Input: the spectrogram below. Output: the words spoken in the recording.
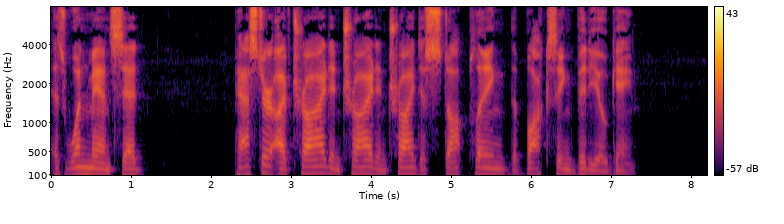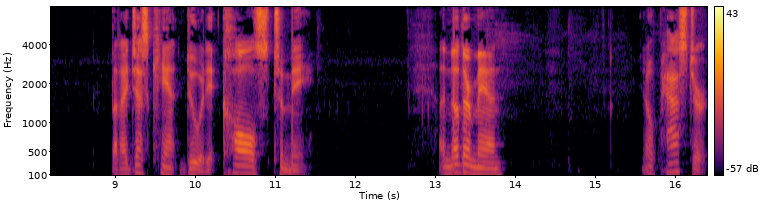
as one man said, Pastor, I've tried and tried and tried to stop playing the boxing video game, but I just can't do it. It calls to me. Another man, you know, Pastor,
